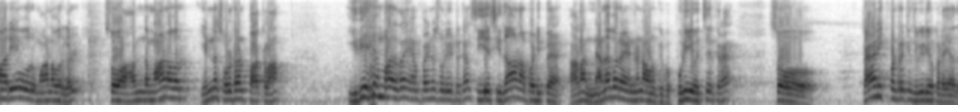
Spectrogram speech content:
மாதிரியே ஒரு மாணவர்கள். ஸோ அந்த மாணவர் என்ன சொல்கிறான்னு பார்க்கலாம். இதே மாதிரி தான் என் பையனும் சொல்லிகிட்டு இருக்கான். சிஎஸ்சி தான் நான் படிப்பேன். ஆனால் நிலவரம் என்னன்னு அவனுக்கு இப்போ புரிய வச்சுருக்கிறேன். ஸோ பேனிக் பண்ணுறதுக்கு இந்த வீடியோ கிடையாது.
